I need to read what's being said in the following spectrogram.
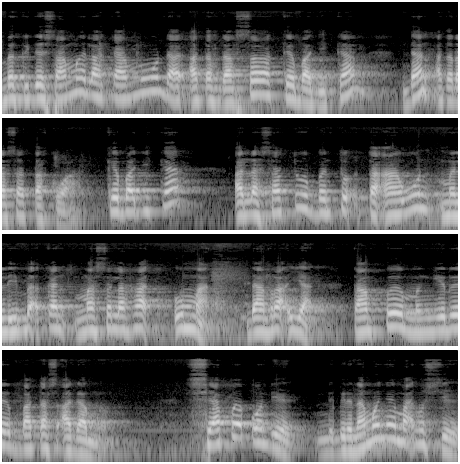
Bekerjasamalah kamu atas dasar kebajikan dan atas dasar takwa kebajikan adalah satu bentuk ta'awun melibatkan maslahat umat dan rakyat tanpa mengira batas agama. Siapa pun dia bila namanya manusia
